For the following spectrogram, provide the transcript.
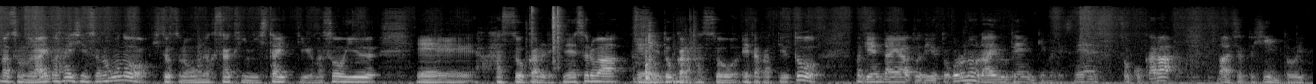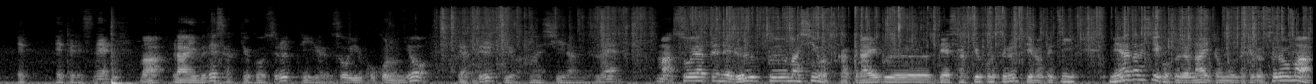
まあ、そのライブ配信そのものを一つの音楽作品にしたいっていう、まあ、そういう、えー、発想からですね、それは、えー、どこから発想を得たかっていうと、まあ、現代アートでいうところのライブペインティングですね。そこから、まあ、ちょっとヒントを得得てですね、まあ、ライブで作曲をするっていう、そういう試みをやってるっていう話なんですね。まあ、そうやってね、ループマシンを使ってライブで作曲をするっていうのは別に目新しいことではないと思うんだけど、それをまあ、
